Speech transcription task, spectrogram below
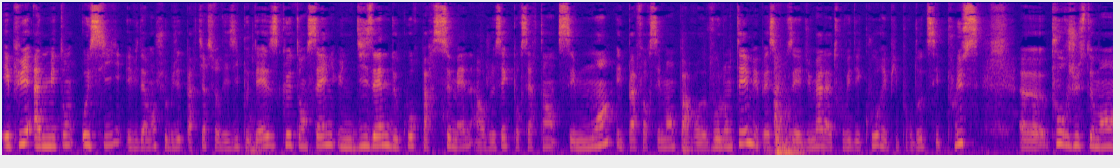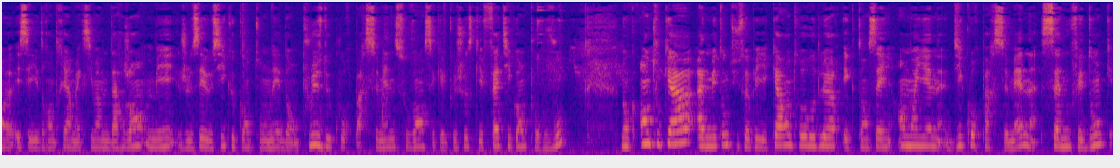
Et puis admettons aussi, évidemment, je suis obligée de partir sur des hypothèses, que tu enseignes une dizaine de cours par semaine. Alors je sais que pour certains c'est moins et pas forcément par euh, volonté, mais parce que vous avez du mal à trouver des cours et puis pour d'autres c'est plus euh, pour justement essayer de rentrer un maximum d'argent. Mais je sais aussi que quand on est dans plus de cours par semaine, souvent c'est quelque chose qui est fatigant pour vous. Donc en tout cas, admettons que tu sois payé 40 euros de l'heure et que tu enseignes en moyenne 10 cours par semaine, ça nous fait donc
